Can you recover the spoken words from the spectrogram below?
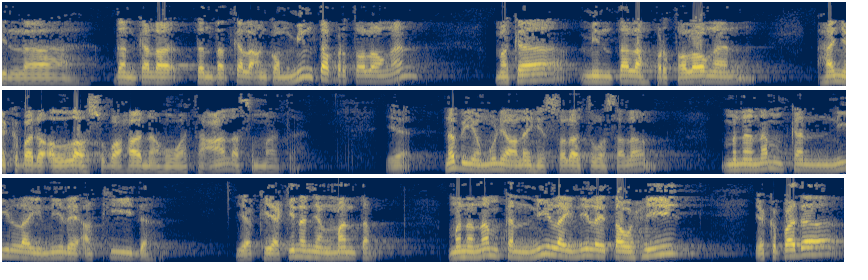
billah. Dan kala tatkala engkau minta pertolongan, maka mintalah pertolongan hanya kepada Allah Subhanahu wa taala semata. Ya, Nabi yang mulia alaihi salatu wasalam menanamkan nilai-nilai akidah ya keyakinan yang mantap, menanamkan nilai-nilai tauhid ya kepada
